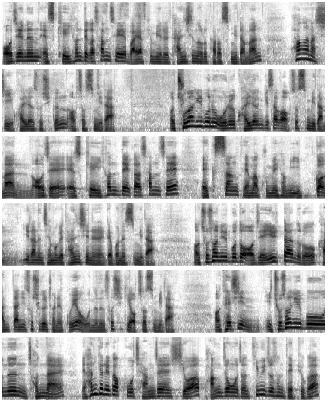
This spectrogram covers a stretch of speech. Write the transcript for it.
어제는 SK 현대가 3세의 마약 혐의를 단신으로 다뤘습니다만 황하나 씨 관련 소식은 없었습니다. 어, 중앙일보는 오늘 관련 기사가 없었습니다만 어제 SK 현대가 3세 액상 대마 구매 혐의 입건이라는 제목의 단신을 내보냈습니다. 어, 조선일보도 어제 1단으로 간단히 소식을 전했고요. 오늘은 소식이 없었습니다. 어, 대신 이 조선일보는 전날 한겨레가 고 장자연 씨와 방정호 전 TV조선 대표가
